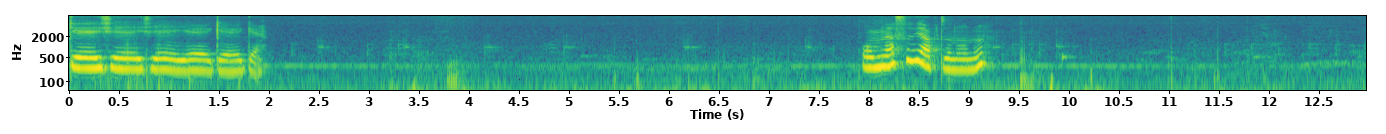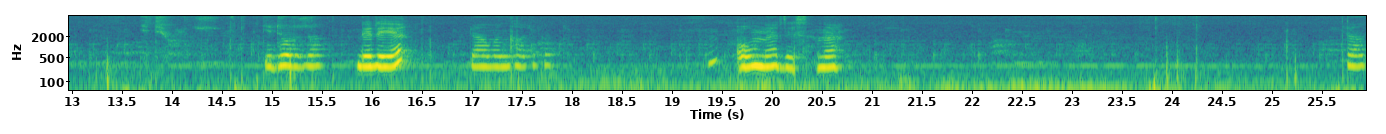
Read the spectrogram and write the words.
G J J Y G G. Oğlum nasıl yaptın onu? Gidiyoruz ya. Nereye? Gel beni takip et. Oğlum neredesin? Ha? Gel.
